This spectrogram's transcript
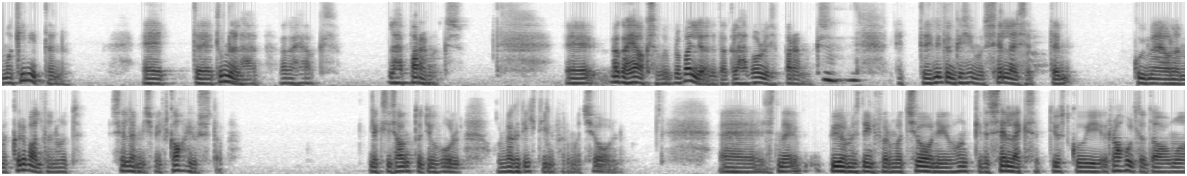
ma kinnitan, et tunne läheb väga heaks, läheb paremaks väga heaks on võib-olla palju öeldud, aga läheb oluliselt paremaks mm. -hmm. et nüüd on küsimus selles, et kui me oleme kõrvaldanud selle, mis meid kahjustab. ehk siis antud juhul on väga tihti informatsioon. Sest me püüame seda informatsiooni ju hankida selleks, et justkui rahuldada oma,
